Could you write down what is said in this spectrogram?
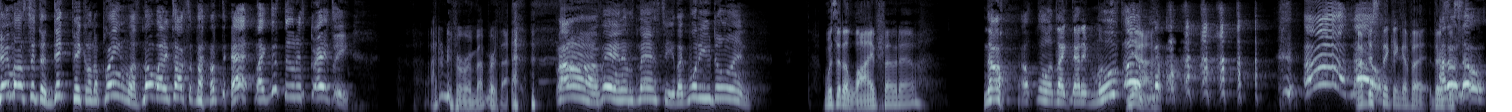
Draymond sent a dick pic on the plane once. Nobody talks about that. Like this dude is crazy. I don't even remember that. oh man, it was nasty. Like, what are you doing? Was it a live photo? No, oh, well, like that it moved. Oh, Yeah. no. Ah, no. I'm just thinking of a there's I don't a, know.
